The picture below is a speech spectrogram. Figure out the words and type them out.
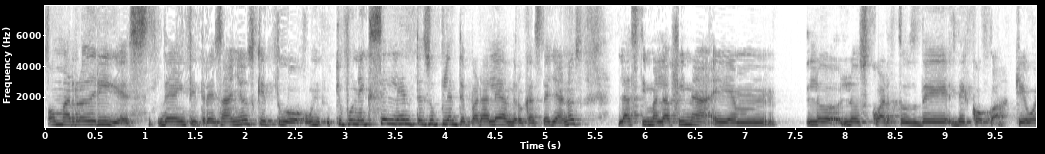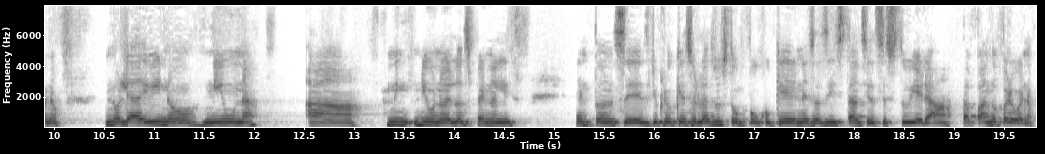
Omar Rodríguez, de 23 años, que, tuvo que fue un excelente suplente para Leandro Castellanos. Lástima la final, eh, los cuartos de, Copa, que bueno, no le adivinó ni una a ni, uno de los penales. Entonces yo creo que eso le asustó un poco que en esas instancias estuviera tapando, pero bueno,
